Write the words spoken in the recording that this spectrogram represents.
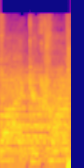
like a crime.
